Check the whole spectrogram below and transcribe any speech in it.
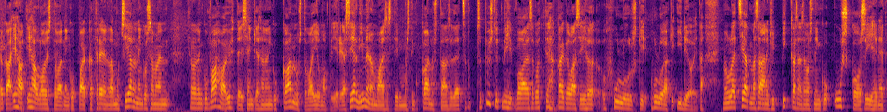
joka on ihan, ihan loistava niin kuin paikka treenata, mutta siellä niin kuin semmoinen sellainen niin kuin vahva yhteishenki ja sellainen niin kuin kannustava ilmapiiri. Ja siellä nimenomaisesti mun mielestä niin kuin kannustaa sitä, että sä, sä pystyt mihin vaan ja sä voit tehdä kaikenlaisia hulluuski, hullujakin ideoita. Mä luulen, että sieltä mä saan ainakin pikkasen semmoista niin kuin uskoa siihen, että,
